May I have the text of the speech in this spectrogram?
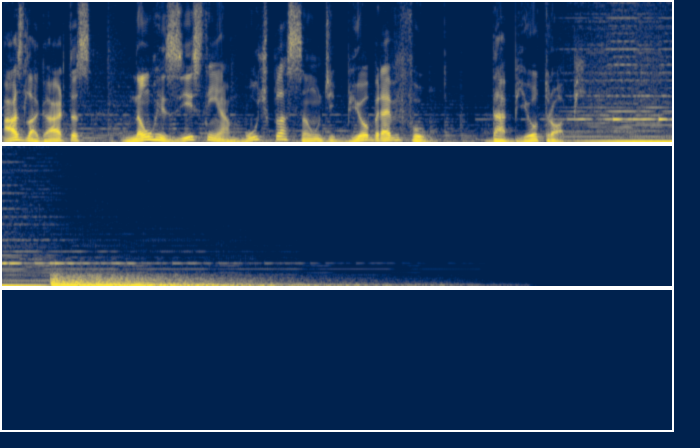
As lagartas não resistem à multiplação de BioBrev Full, da Biotrop.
